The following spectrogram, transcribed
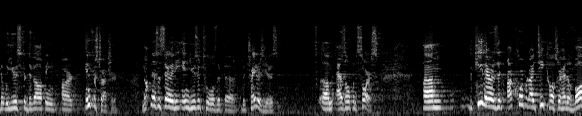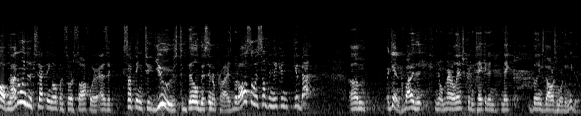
that we use for developing our infrastructure not necessarily the end user tools that the, the traders use, um, as open source. Um, the key there is that our corporate IT culture had evolved not only to accepting open source software as a, something to use to build this enterprise, but also as something we can give back. Um, again, provided that you know Merrill Lynch couldn't take it and make billions of dollars more than we do.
